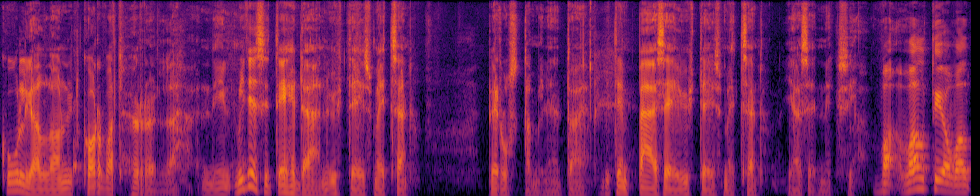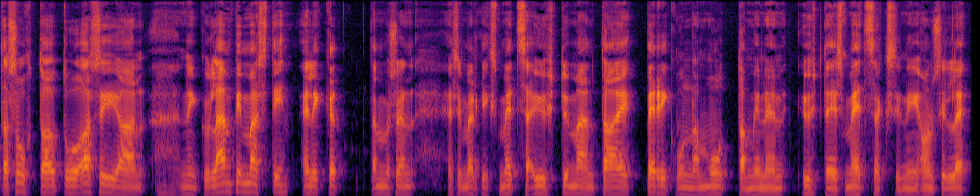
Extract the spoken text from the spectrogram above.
kuulijalla on nyt korvat höröllä, niin miten se tehdään yhteismetsän perustaminen tai miten pääsee yhteismetsän jäseniksi? Va- valtiovalta suhtautuu asiaan niin kuin lämpimästi, eli tämmöisen esimerkiksi metsäyhtymän tai perikunnan muuttaminen yhteismetsäksi niin on sille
